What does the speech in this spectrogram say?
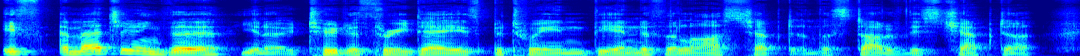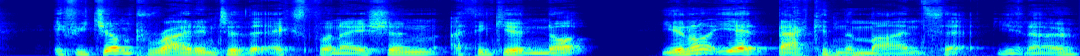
if imagining the, you know, two to three days between the end of the last chapter and the start of this chapter, if you jump right into the explanation, I think you're not you're not yet back in the mindset, you know?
